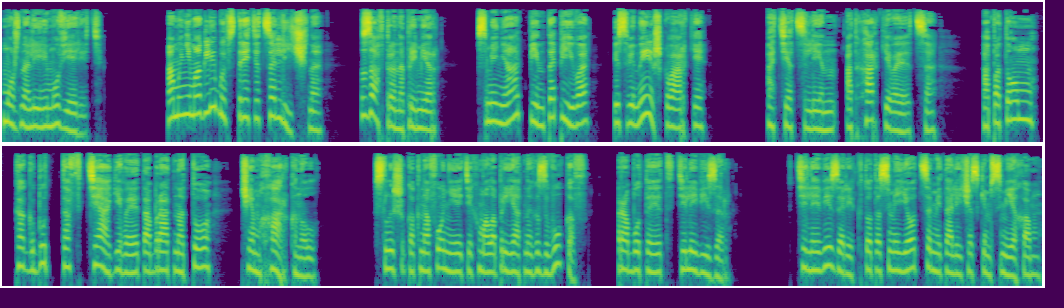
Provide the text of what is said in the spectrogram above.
можно ли ему верить. А мы не могли бы встретиться лично? Завтра, например. С меня пинта пива и свиные шкварки. Отец Лин отхаркивается, а потом как будто втягивает обратно то, чем харкнул. Слышу, как на фоне этих малоприятных звуков работает телевизор. В телевизоре кто-то смеется металлическим смехом.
